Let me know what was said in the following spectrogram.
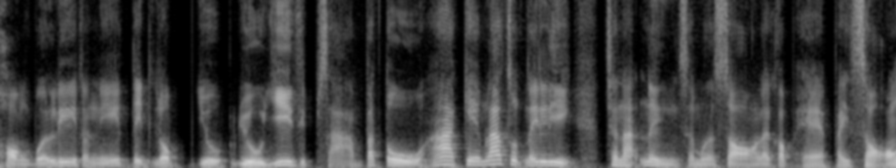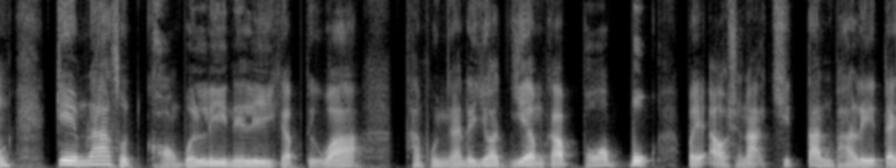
ของเบอร์ลี่ตอนนี้ติดลบอยู่อยู่ 23 ประตู 5 เกมล่าสุดในลีก ชนะ 1 เสมอ 2 แล้วก็แพ้ไป 2 เกมล่าสุดของเบอร์ลี่ในลีกครับถือว่าทำผลงานได้ยอดเยี่ยมครับเพราะว่าบุกไปเอาชนะคิตตันพาเลตได้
